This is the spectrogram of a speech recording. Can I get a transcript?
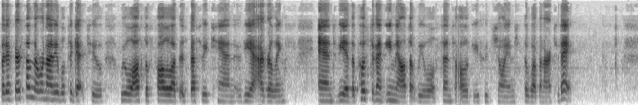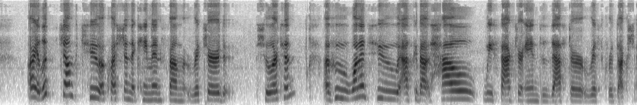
but if there's some that we're not able to get to, we will also follow up as best we can via AgriLinks and via the post-event email that we will send to all of you who joined the webinar today. All right, let's jump to a question that came in from Richard Schulerton, uh, who wanted to ask about how we factor in disaster risk reduction.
